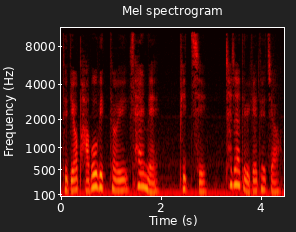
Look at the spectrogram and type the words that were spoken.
드디어 바보 빅터의 삶에 빛이 찾아들게 되죠.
